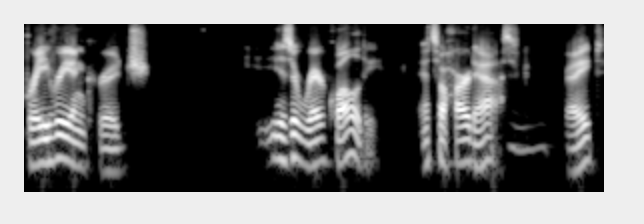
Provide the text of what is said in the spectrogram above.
bravery and courage is a rare quality. It's a hard ask, mm-hmm. right?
